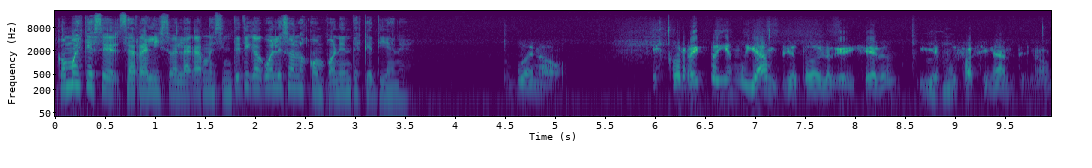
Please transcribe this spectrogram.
¿Cómo es que se, se realizó en la carne sintética? ¿Cuáles son los componentes que tiene? Bueno, es correcto y es muy amplio todo lo que dijeron y es muy fascinante, ¿no?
